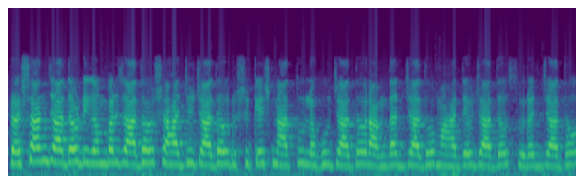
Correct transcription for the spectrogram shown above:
प्रशांत जाधव दिगंबर जाधव शहाजी जाधव ऋषिकेश नातू लहू जाधव रामदास जाधव महादेव जाधव सूरज जाधव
